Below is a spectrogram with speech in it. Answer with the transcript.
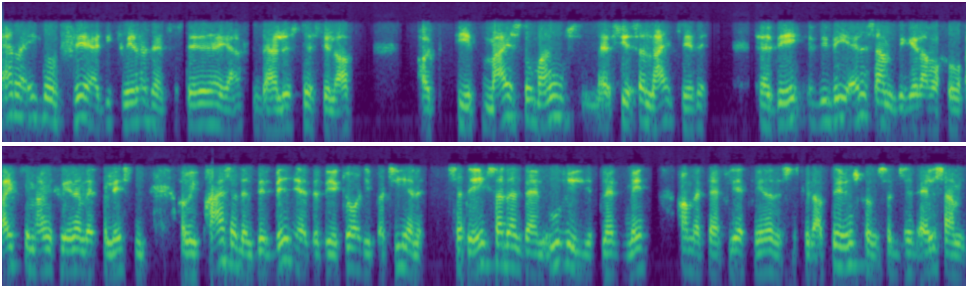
er der ikke nogen flere af de kvinder, der er til stede her i aften, der har lyst til at stille op? Og de meget store mange siger så nej til det. Øh, det, vi ved alle sammen, det gælder om at få rigtig mange kvinder med på listen, og vi presser dem. Det ved jeg, at det bliver gjort i partierne. Så det er ikke sådan, at der er en uvilje blandt mænd om, at der er flere kvinder, der skal stille op. Det ønsker vi sådan set alle sammen.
